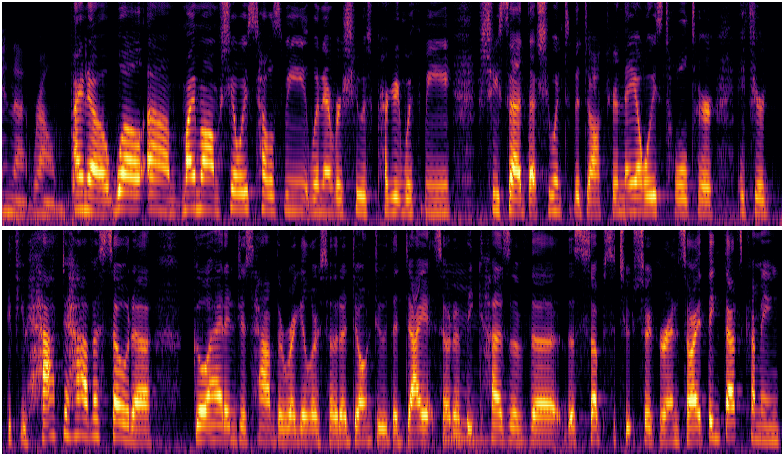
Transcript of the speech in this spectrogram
in that realm. I know. Well, um, my mom, she always tells me whenever she was pregnant with me, she said that she went to the doctor and they always told her if you're if you have to have a soda, go ahead and just have the regular soda. Don't do the diet soda because of the the substitute sugar. And so I think that's coming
